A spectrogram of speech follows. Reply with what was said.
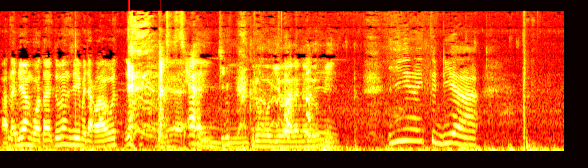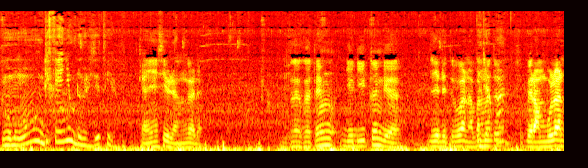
kata dia anggota itu kan sih bajak laut. Si anjing. Krumu gimana Luffy? iya itu dia. Ngomong-ngomong dia kayaknya udah nggak di situ ya? Kayaknya sih udah enggak dah Lah katanya jadi itu dia. jadi tuan apa namanya tuh? Supir ambulan.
